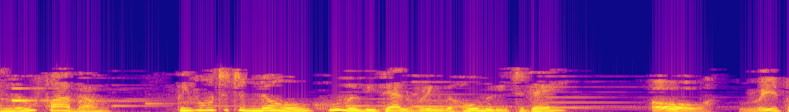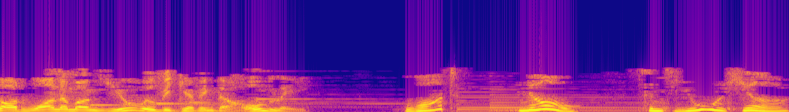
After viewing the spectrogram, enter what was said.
Hello, Father. We wanted to know who will be delivering the homily today. Oh, we thought one among you will be giving the homily. What? No. Since you were here,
